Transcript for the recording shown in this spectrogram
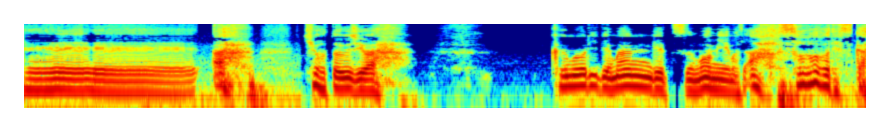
えー、あ、京都宇治は、曇りで満月も見えます。あ、そうですか。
